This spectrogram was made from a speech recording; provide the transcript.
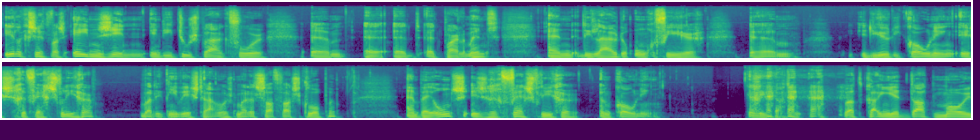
eerlijk gezegd was één zin in die toespraak voor um, uh, het, het, parlement. En die luidde ongeveer... Um, jullie koning is gevechtsvlieger. Wat ik niet wist trouwens, maar dat zal vast kloppen. En bij ons is een gevechtsvlieger een koning. En ik dacht, wat kan je dat mooi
